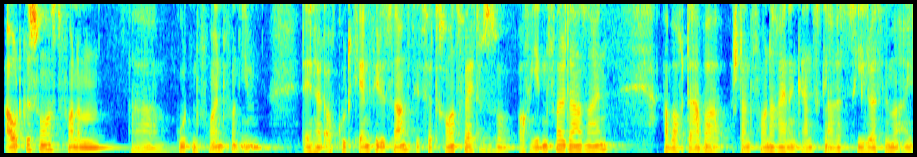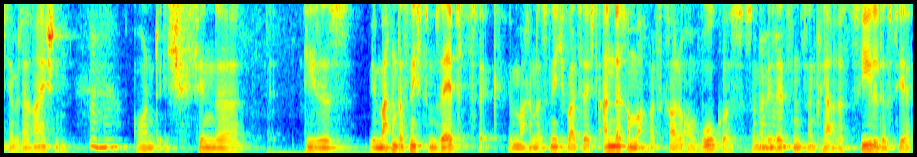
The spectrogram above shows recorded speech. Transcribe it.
outgesourced von einem äh, guten Freund von ihm, der ihn halt auch gut kennt, wie du sagst. Dieses Vertrauensverhältnis muss auf jeden Fall da sein. Aber auch da war, stand vornherein ein ganz klares Ziel, was will man eigentlich damit erreichen. Mhm. Und ich finde, dieses, wir machen das nicht zum Selbstzweck. Wir machen das nicht, weil es vielleicht andere machen, als gerade en vogue ist, sondern mhm. wir setzen uns ein klares Ziel, das wir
